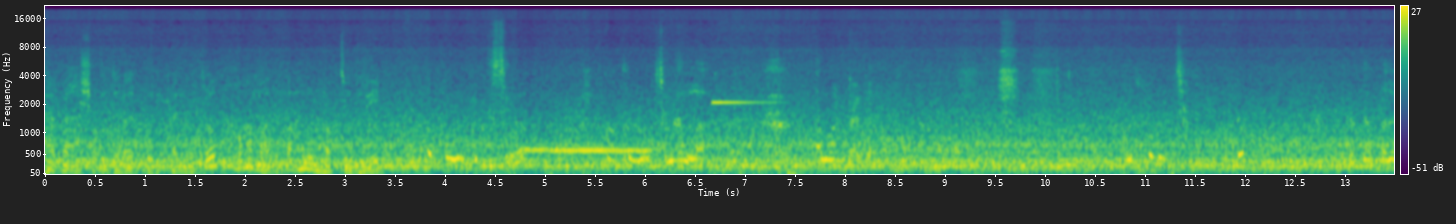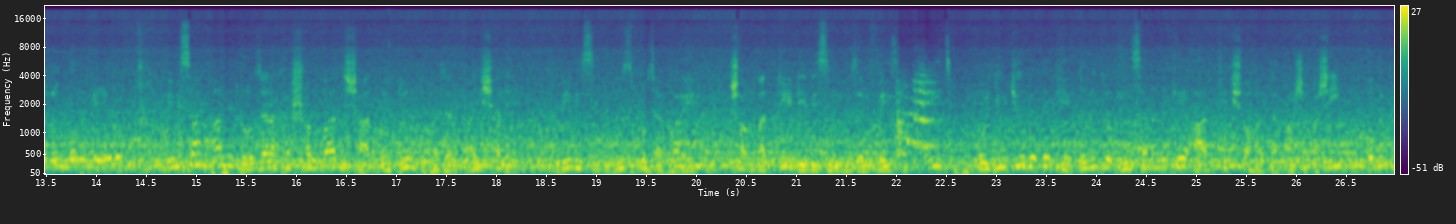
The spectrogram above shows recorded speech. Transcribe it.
ঢাকা বিশ্ববিদ্যালয়ের পরীক্ষা নিয়ন্ত্রক মোহাম্মদ বাহালুল হক চৌধুরী কত বলছেন আল্লাহ আমার টাকা আপনাদের উপর নিয়ে ইনসান আলীর রোজা রাখার সংবাদ সাত এপ্রিল দুহাজার বাইশ সালে বিবিসি নিউজ প্রচার করে। সংবাদটি ডিবিসি নিউজের ফেসবুক পেজ ও ইউটিউবে দেখে দরিদ্র ইনসান আলীকে আর্থিক সহায়তার পাশাপাশি পবিত্র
